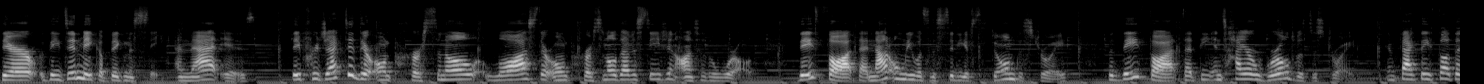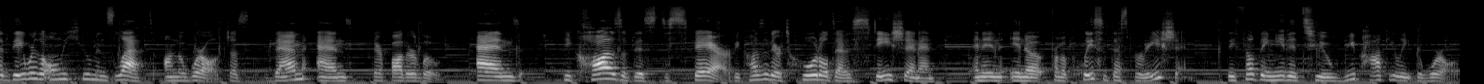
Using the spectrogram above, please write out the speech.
there, they did make a big mistake, and that is they projected their own personal loss, their own personal devastation onto the world. They thought that not only was the city of Sodom destroyed, but they thought that the entire world was destroyed. In fact, they thought that they were the only humans left on the world, just them and their father Lot. And because of this despair, because of their total devastation and and in, in a, from a place of desperation, they felt they needed to repopulate the world.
